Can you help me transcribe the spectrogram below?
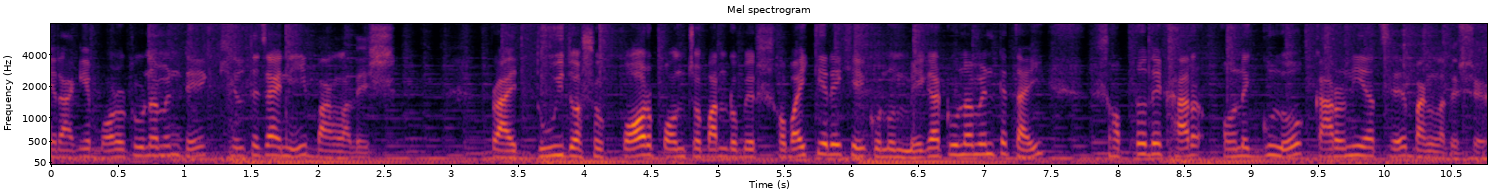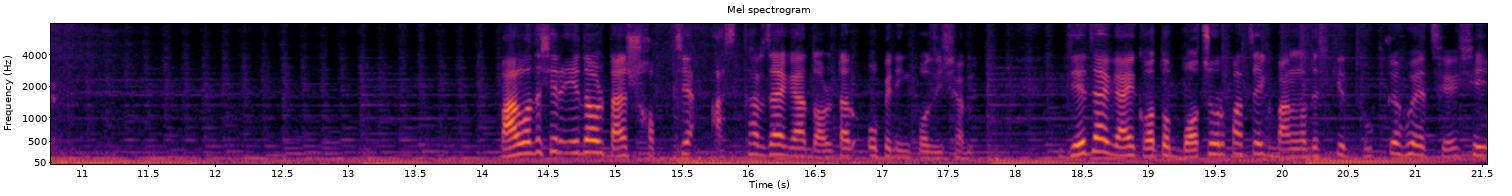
এর আগে বড় টুর্নামেন্টে খেলতে যায়নি বাংলাদেশ। প্রায় দুই দশক পর পঞ্চপাণ্ডবের সবাইকে রেখে কোনো মেগা টুর্নামেন্টে তাই স্বপ্ন দেখার অনেকগুলো কারণই আছে বাংলাদেশের। বাংলাদেশের এ দলটা সবচেয়ে আস্থার জায়গা দলটার ওপেনিং পজিশন যে জায়গায় গত বছর পাঁচেক বাংলাদেশকে ধুঁকতে হয়েছে, সেই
